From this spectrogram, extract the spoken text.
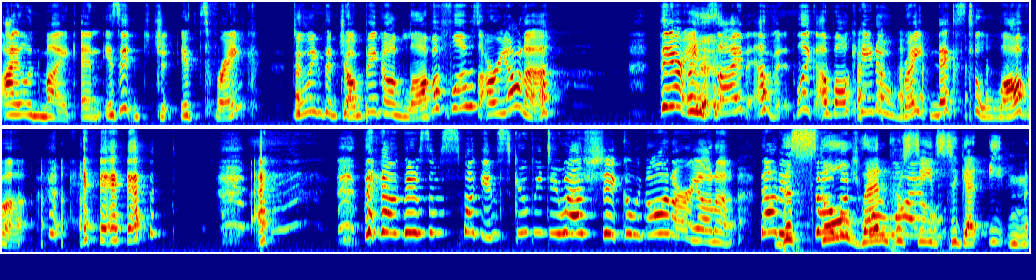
Island Mike and is it it's Frank doing the jumping on lava flows? Ariana. They're inside of it like a volcano right next to lava. And, and they have there's some fucking Scooby Doo ass shit going on, Ariana. That the is so skull much then proceeds to get eaten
